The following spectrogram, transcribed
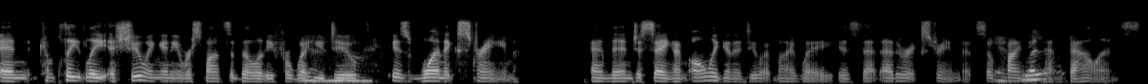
and completely eschewing any responsibility for what yeah, you do no. is one extreme and then just saying i'm only going to do it my way is that other extreme that's so Yeah, finding well- that balance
